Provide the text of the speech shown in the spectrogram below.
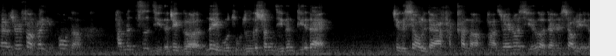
但是确实放出来以后呢。他们自己的这个内部组织的升级跟迭代，这个效率大家还看到啊，虽然说邪恶，但是效率也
